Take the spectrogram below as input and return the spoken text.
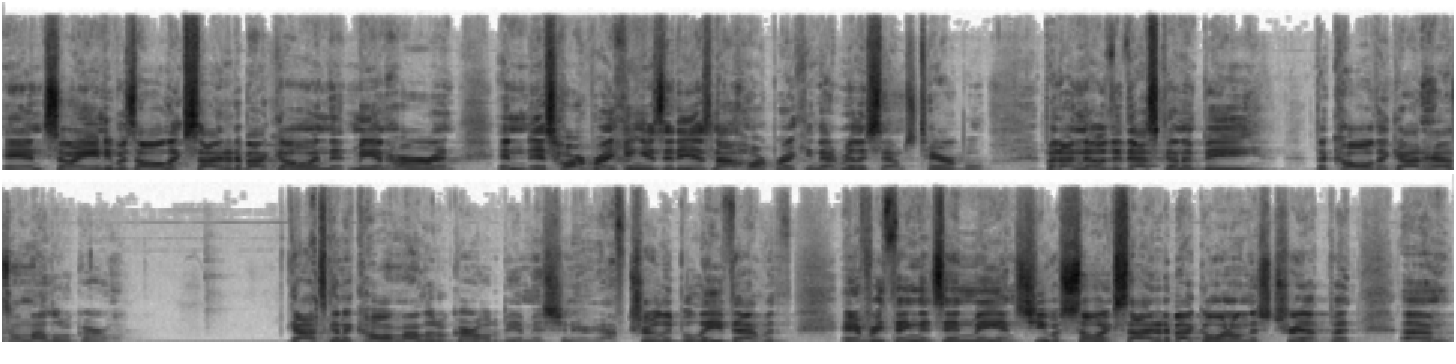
And so Andy was all excited about going, that me and her, and, and as heartbreaking as it is, not heartbreaking, that really sounds terrible, but I know that that's going to be the call that God has on my little girl. God's going to call my little girl to be a missionary. I truly believe that with everything that's in me. And she was so excited about going on this trip. But um,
